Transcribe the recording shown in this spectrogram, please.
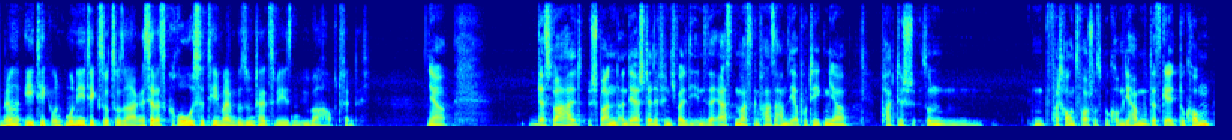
ne, Ethik und Monetik sozusagen ist ja das große Thema im Gesundheitswesen überhaupt, finde ich. Ja, das war halt spannend an der Stelle, finde ich, weil die in dieser ersten Maskenphase haben die Apotheken ja praktisch so einen, einen Vertrauensvorschuss bekommen. Die haben das Geld bekommen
